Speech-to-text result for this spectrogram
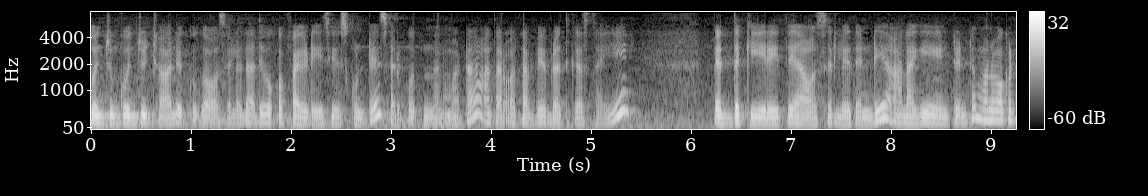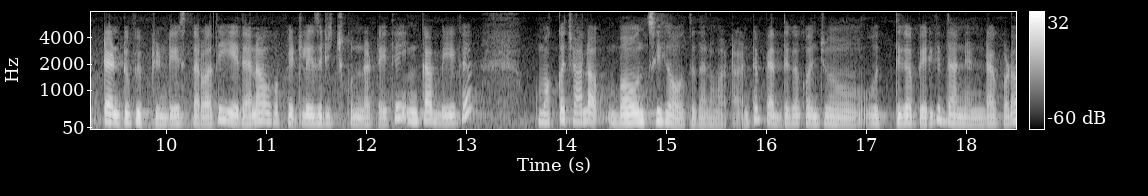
కొంచెం కొంచెం చాలు ఎక్కువగా అవసరం లేదు. అది ఒక ఫైవ్ డేస్ వేసుకుంటే సరిపోతుంది అనమాట ఆ తర్వాత అవే బ్రతికేస్తాయి. పెద్ద కేర్ అయితే అవసరం లేదండి. అలాగే ఏంటంటే మనం ఒక టెన్ టు ఫిఫ్టీన్ డేస్ తర్వాత ఏదైనా ఒక ఫెర్టిలైజర్ ఇచ్చుకున్నట్టయితే ఇంకా బేగా మొక్క చాలా బౌన్సీగా అవుతుంది అనమాట అంటే పెద్దగా కొంచెం ఒత్తిగా పెరిగి దాని నిండా కూడా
